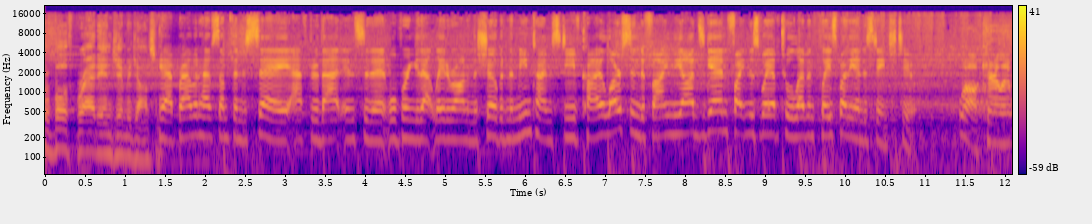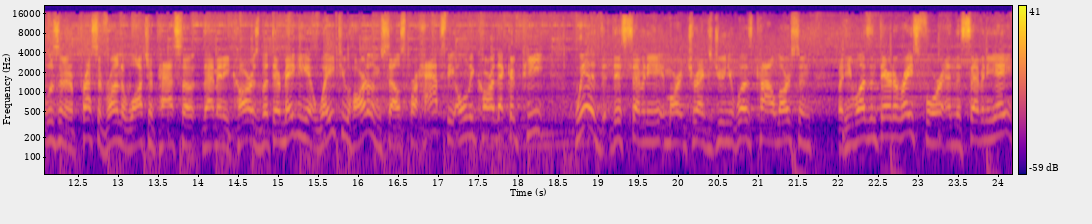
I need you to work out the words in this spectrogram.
for both Brad and Jimmie Johnson. Yeah, Brad would have something to say after that incident. We'll bring you that later on in the show. But in the meantime, Steve, Kyle Larson defying the odds again, fighting his way up to 11th place by the end of stage two. Well, Carolyn, it was an impressive run to watch him pass that many cars, but they're making it way too hard on themselves. Perhaps the only car that could compete with this 78 Martin Truex Jr. was Kyle Larson, but he wasn't there to race for, and the 78,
